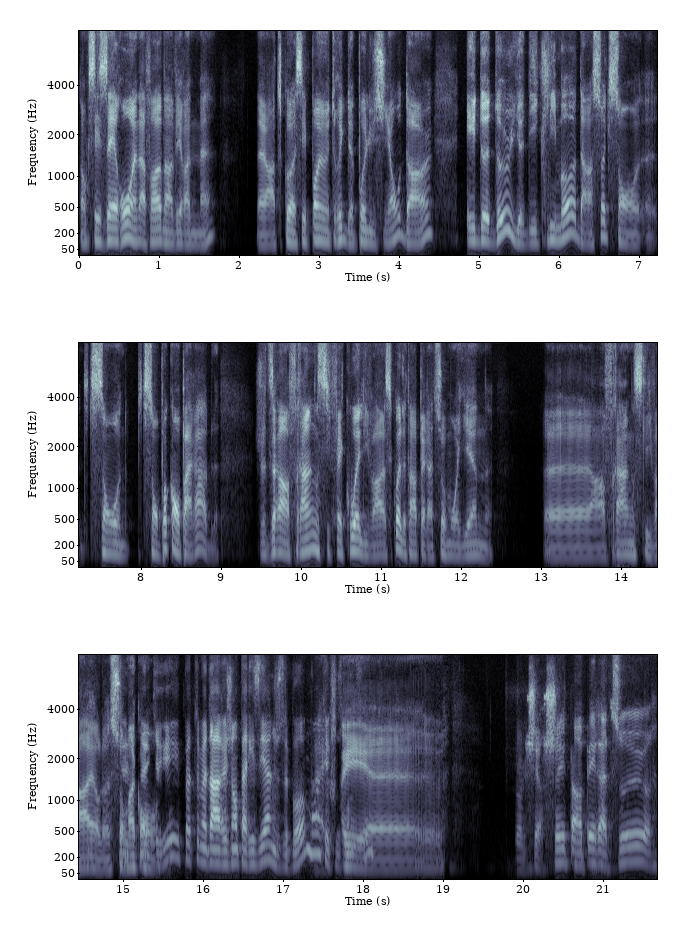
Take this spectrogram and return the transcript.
Donc, c'est zéro une affaire d'environnement. Euh, en tout cas, ce n'est pas un truc de pollution, d'un. Et de deux, il y a des climats dans ça qui sont, euh, qui sont, qui sont pas comparables. Je veux dire, en France, il fait quoi l'hiver? C'est quoi la température moyenne? Euh, en France l'hiver? Sûrement qu'on. Peut-être dans la région parisienne, je ne sais pas, moi, ben, quelque chose comme ça. Euh, je vais le chercher. Température.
